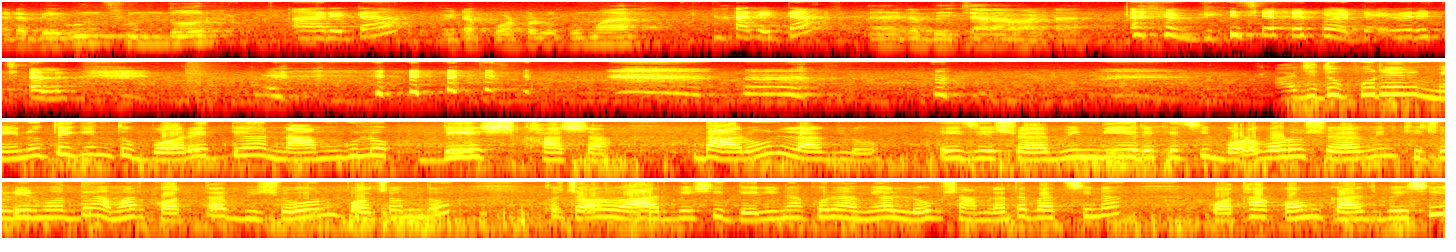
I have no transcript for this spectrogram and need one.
এটা বেগুন সুন্দর। আর এটা? এটা পটল কুমার। আর এটা? এটা বেচারা বাটা। বেচারা বাটা এবারে চলো। আজ দুপুরের মেনুতে কিন্তু বরের দেওয়া নামগুলো বেশ খাসা। দারুণ লাগল। এই যে সয়াবিন দিয়ে রেখেছি বড় বড় সয়াবিন খিচুড়ির মধ্যে আমার কর্তা ভীষণ পছন্দ। তো চলো আর বেশি দেরি না করে আমি আর লোভ সামলাতে পারছি না। কথা কম, কাজ বেশি।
